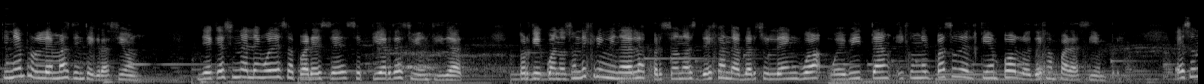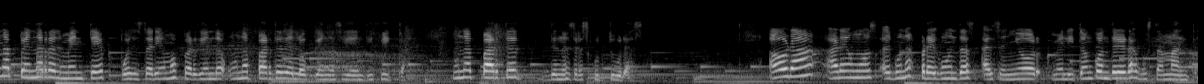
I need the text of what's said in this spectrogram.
tienen problemas de integración, ya que si una lengua desaparece se pierde su identidad, porque cuando son discriminadas las personas dejan de hablar su lengua o evitan y con el paso del tiempo lo dejan para siempre. Es una pena realmente, pues estaríamos perdiendo una parte de lo que nos identifica, una parte de nuestras culturas. Ahora haremos algunas preguntas al señor Melitón Contreras Bustamante.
